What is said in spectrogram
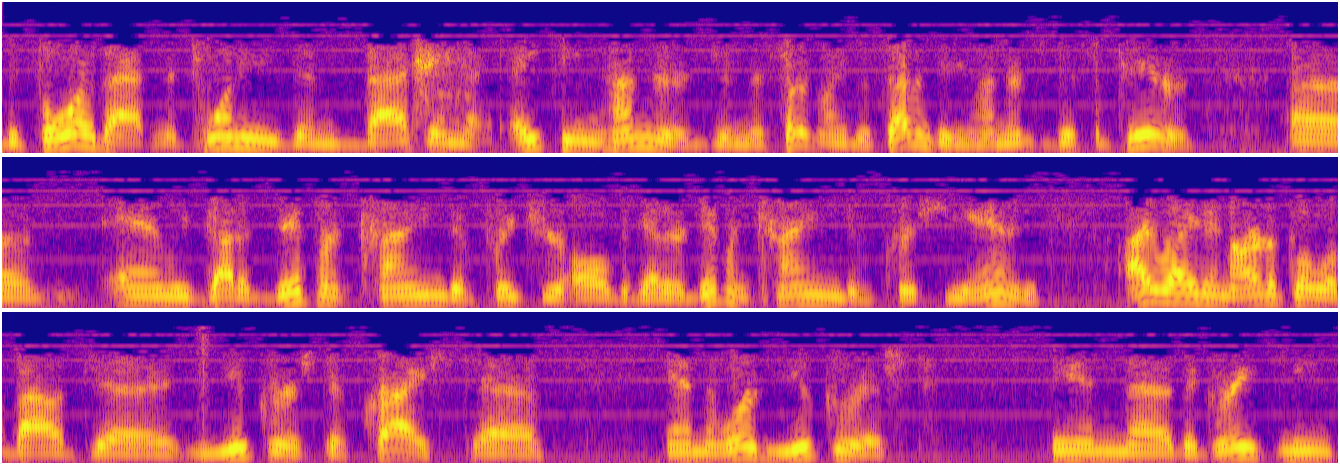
before that in the 20s and back in the 1800s and the, certainly the 1700s disappeared. Uh, and we've got a different kind of preacher altogether, a different kind of Christianity. I write an article about uh, the Eucharist of Christ, uh, and the word Eucharist in uh, the Greek means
